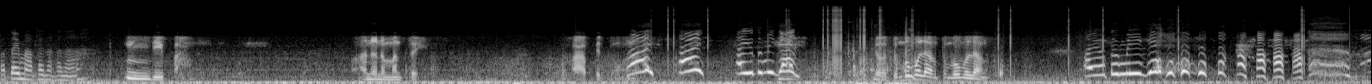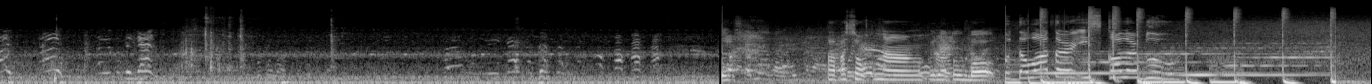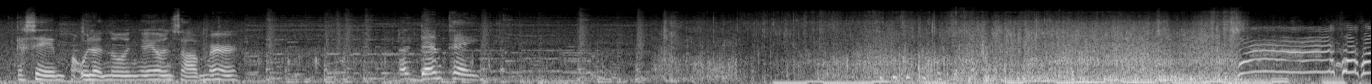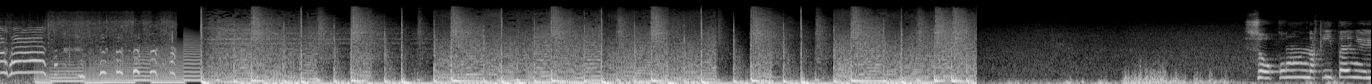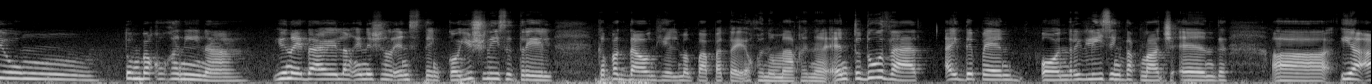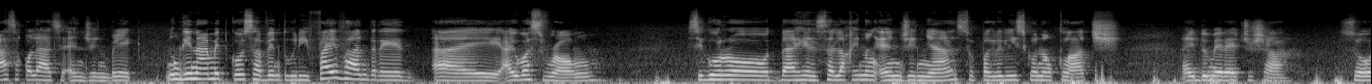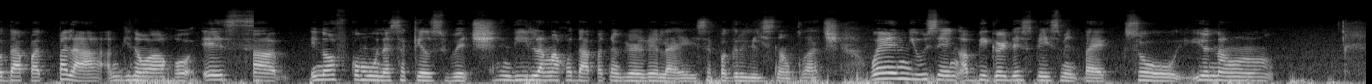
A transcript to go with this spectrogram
Patay makina ka na? Hindi pa. Ano naman to eh. Kapit mo. Ay! Ay! Ayaw tumigil! No, tumbo mo lang, tumbo mo lang. Ayaw tumigil! ay! Ay! Ayaw tumigil! Papasok ng pinatubo. The water is color blue. Kasi maulan noon ngayon, summer. Al dente. So, kung nakita nyo yung tumba ko kanina, yun ay dahil lang initial instinct ko. Usually sa trail, kapag downhill, magpapatay ako ng makina. And to do that, I depend on releasing the clutch and uh, iaasa ko lahat sa engine brake. Nung ginamit ko sa Venturi 500, I, I was wrong. Siguro dahil sa laki ng engine niya, so pag-release ko ng clutch, ay dumiretso siya. So, dapat pala, ang ginawa ko is, uh, in-off ko muna sa kill switch. Hindi lang ako dapat nagre-rely sa pag-release ng clutch when using a bigger displacement bike. So, yun ang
